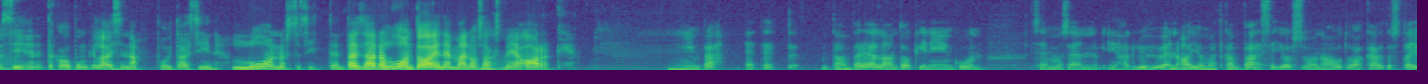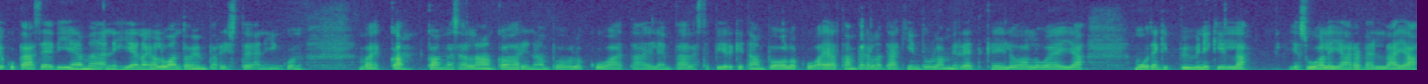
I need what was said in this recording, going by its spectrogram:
siihen, että kaupunkilaisina voitaisiin luonnossa sitten, tai saada luontoa enemmän osaksi meidän arkea. Niinpä, että et, Tampereella on toki niin kuin semmoisen ihan lyhyen ajomatkan päässä, jos on autoa käytössä tai joku pääsee viemään, niin hienoja luontoympäristöjä, niin kuin vaikka Kangasalla on Kaarinan polkua tai Lempäälästä Pirkitan polkua ja Tampereella on tämä Kintulammin retkeilyalue ja muutenkin Pyynikillä ja Suolijärvellä ja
